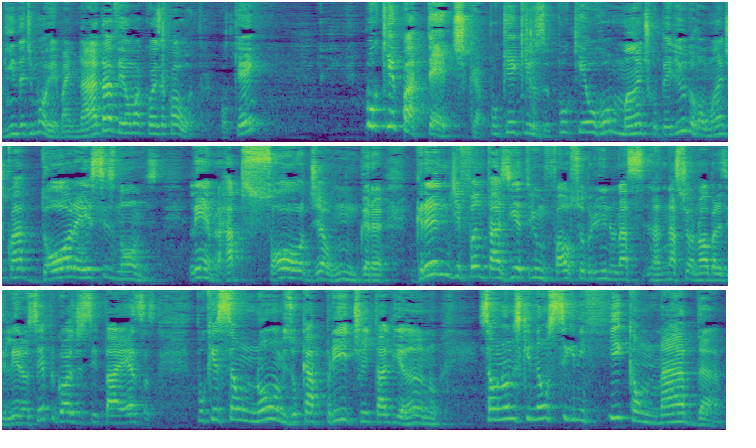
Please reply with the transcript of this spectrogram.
linda de morrer, mas nada a ver uma coisa com a outra, ok? Por que patética? Por que que usa? Porque o romântico, o período romântico adora esses nomes. Lembra? Rapsódia húngara, grande fantasia triunfal sobre o hino nacional brasileiro. Eu sempre gosto de citar essas, porque são nomes, o capriccio italiano, são nomes que não significam nada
